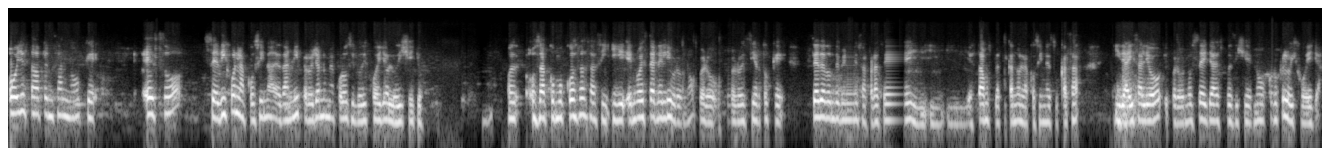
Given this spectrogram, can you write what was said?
hoy estaba pensando que eso se dijo en la cocina de Dani, pero ya no me acuerdo si lo dijo ella o lo dije yo. O, sea, como cosas así, y no está en el libro, ¿no? Pero, pero es cierto que sé de dónde viene esa frase y, y, estábamos platicando en la cocina de su casa y de ahí salió, pero no sé, ya después dije, no, creo que lo dijo ella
